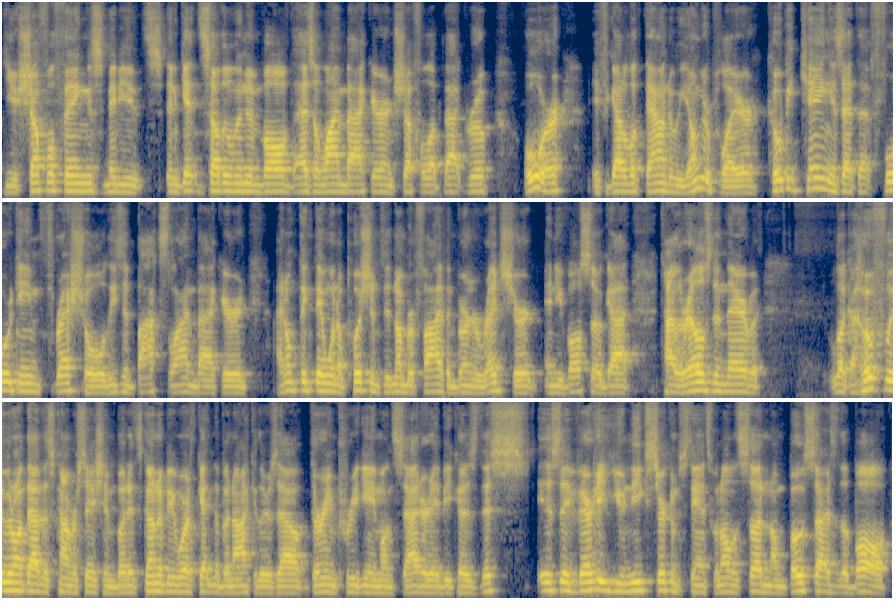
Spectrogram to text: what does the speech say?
you shuffle things, maybe and get Sutherland involved as a linebacker and shuffle up that group. Or if you got to look down to a younger player, Kobe King is at that four game threshold. He's a box linebacker. And I don't think they want to push him to number five and burn a red shirt. And you've also got Tyler Elsdon there. But look, hopefully we don't have to have this conversation, but it's going to be worth getting the binoculars out during pregame on Saturday because this is a very unique circumstance when all of a sudden on both sides of the ball,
